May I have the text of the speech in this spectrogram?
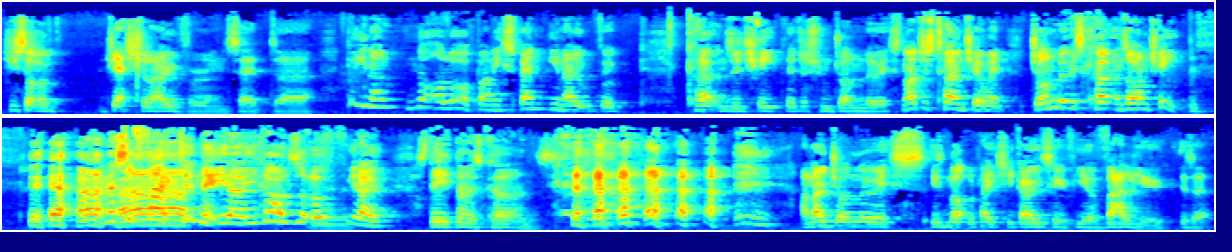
she sort of gestured over and said, uh, but you know, not a lot of money spent. You know, the curtains are cheap. They're just from John Lewis. And I just turned to her and went, John Lewis curtains aren't cheap. And that's a fact, isn't it? You know, you can't sort of, you know, Steve knows curtains. I know John Lewis is not the place you go to for your value, is it?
